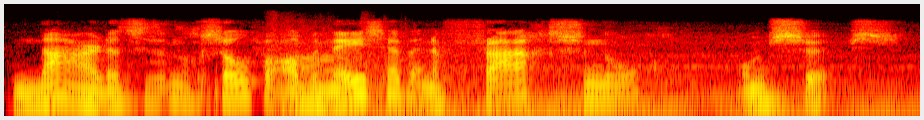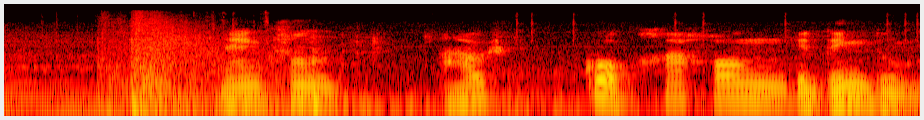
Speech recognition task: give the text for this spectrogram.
naar, dat ze nog zoveel abonnees hebben en dan vragen ze nog om subs. Dan denk van, hou je kop, ga gewoon je ding doen.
